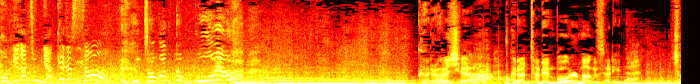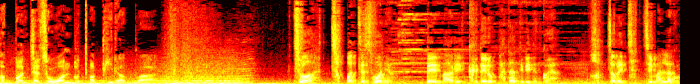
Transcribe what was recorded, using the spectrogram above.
번개가 좀 약해졌어. 저건 또 뭐야? 그러셔. 그렇다면 뭘 망설이나? 첫 번째 소원부터 빌어봐. 좋아, 첫 번째 소원이야. 내 말을 그대로 받아들이는 거야. 허점을 찾지 말라고.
